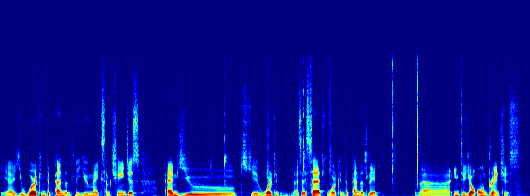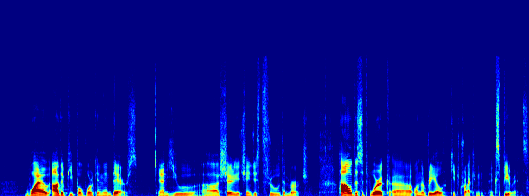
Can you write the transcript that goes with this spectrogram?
you work independently you make some changes and you work, in, as I said, you work independently uh, into your own branches, while other people working in theirs, and you uh, share your changes through the merge. How does it work uh, on a real GitKraken experience?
